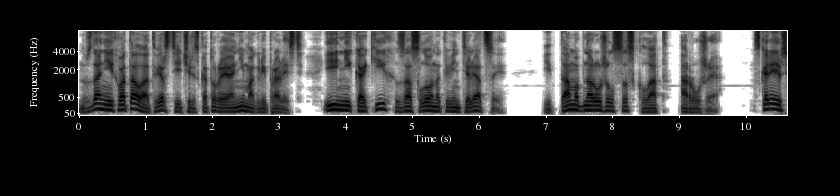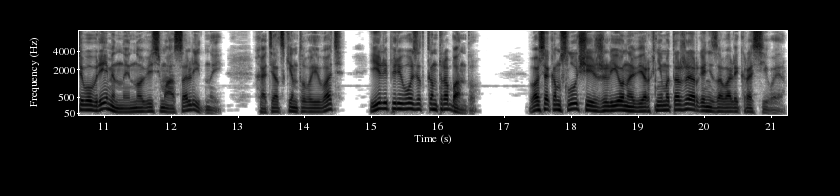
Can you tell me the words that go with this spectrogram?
в здании хватало отверстий, через которые они могли пролезть и никаких заслонок вентиляции. И там обнаружился склад оружия. Скорее всего, временный, но весьма солидный. Хотят с кем-то воевать или перевозят контрабанду. Во всяком случае, жилье на верхнем этаже организовали красивое.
